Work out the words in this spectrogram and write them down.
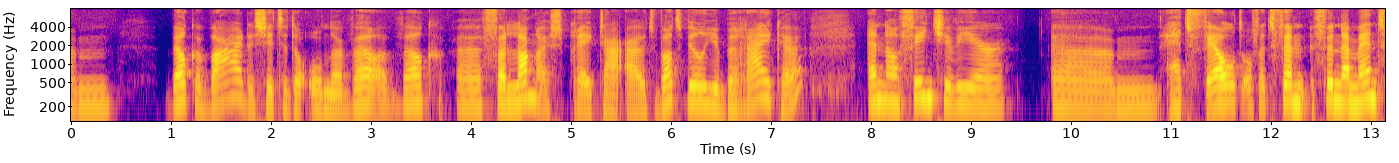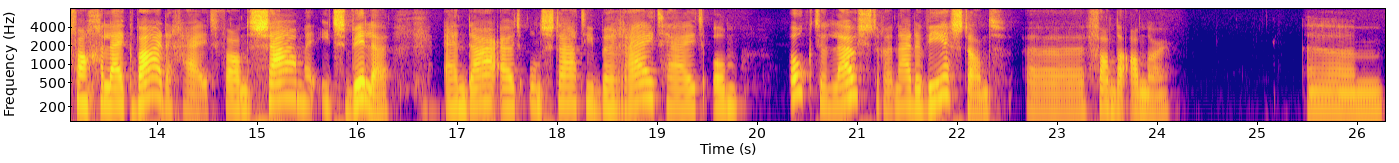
um, welke waarden zitten eronder, wel, welk uh, verlangen spreekt daaruit, wat wil je bereiken. En dan vind je weer um, het veld of het fundament van gelijkwaardigheid, van samen iets willen. En daaruit ontstaat die bereidheid om ook te luisteren naar de weerstand uh, van de ander. Um,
